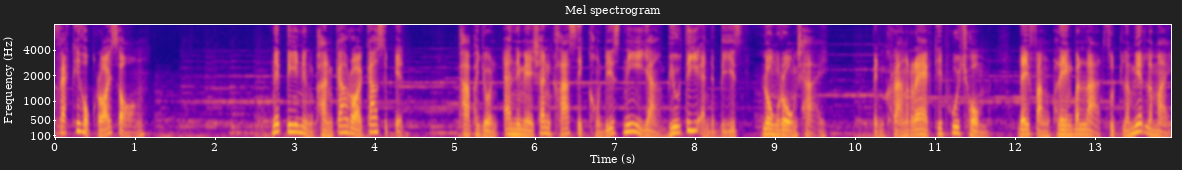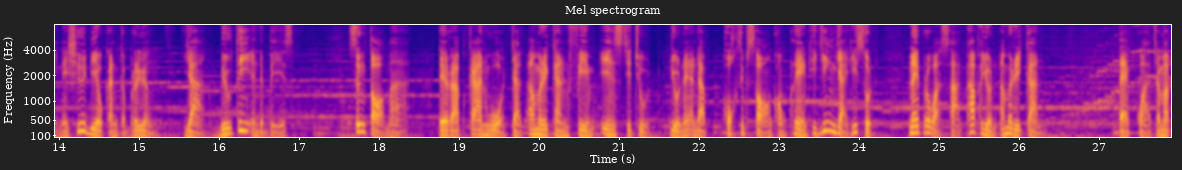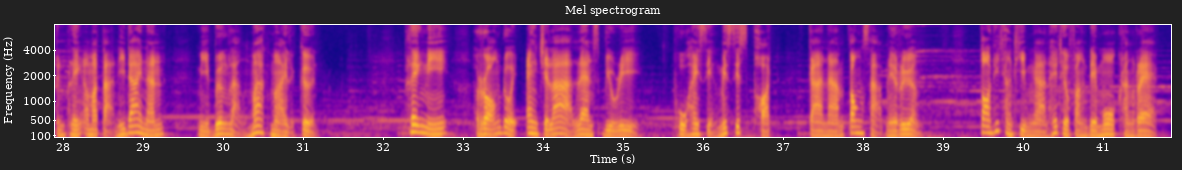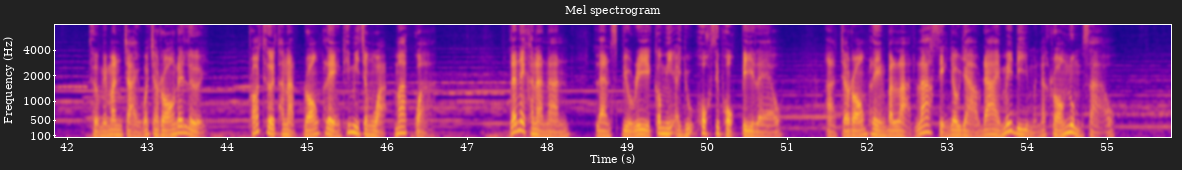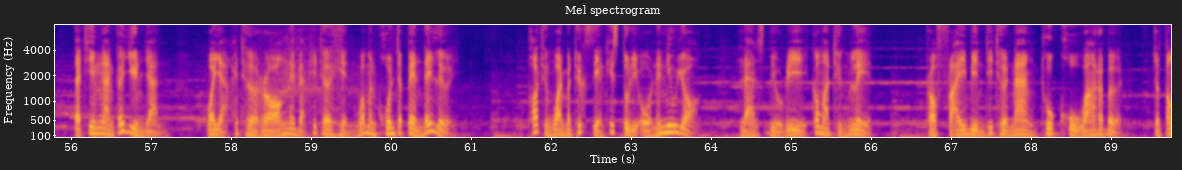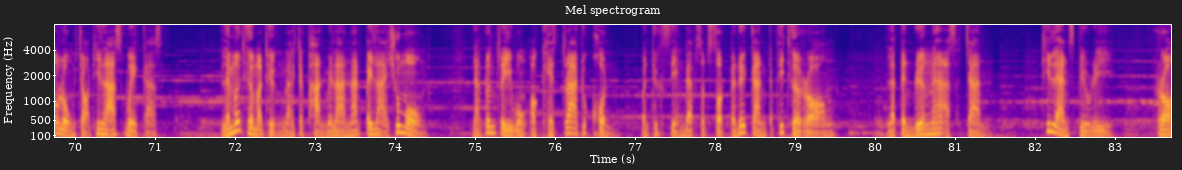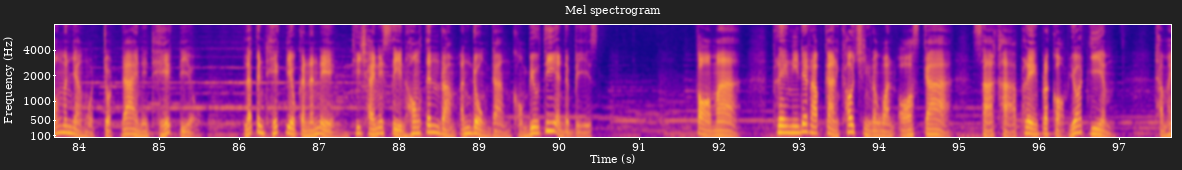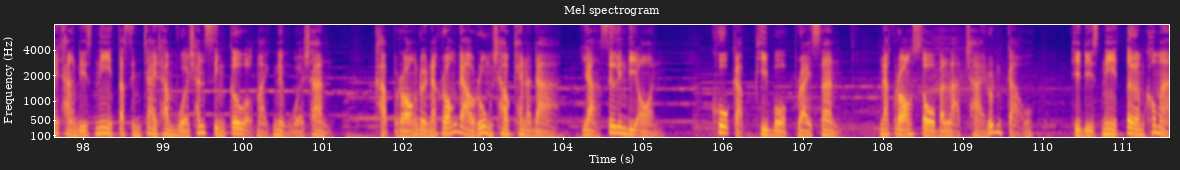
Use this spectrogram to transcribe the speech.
Fact ที่ 602 ในปี 1991 ภาพยนตร์แอนิเมชันคลาสสิกของดิสนีย์อย่าง Beauty and the Beast ลงโรงฉาย เป็นครั้งแรกที่ผู้ชมได้ฟังเพลงบัลลาดสุดละเมียดละไมในชื่อเดียวกันกับเรื่องอย่าง Beauty and the Beast ซึ่งต่อมาได้รับการโหวตจาก American Film Institute อยู่ในอันดับ 62 ของเพลงที่ยิ่งใหญ่ที่สุด ในประวัติศาสตร์ภาพยนตร์อเมริกัน แต่กว่าจะมาเป็นเพลงอมตะนี้ได้นั้น มีเบื้องหลังมากมายเหลือเกิน เพลงนี้ร้องโดยแองเจล่าแลนส์บิวรีผู้ให้เสียงมิสซิสพอตส์กาน้ำต้องสาปในเรื่อง ตอนที่ทางทีมงานให้เธอฟังเดโมครั้งแรก เธอไม่มั่นใจว่าจะร้องได้เลย เพราะเธอถนัดร้องเพลงที่มีจังหวะมากกว่า และในขณะนั้นแลนส์บิวรีก็มีอายุ 66 ปีแล้ว อาจจะร้องเพลงบัลลาดลากเสียงยาวๆ ได้ไม่ดีเหมือนนักร้องหนุ่มสาว แต่ทีมงานก็ยืนยัน ว่าอยากให้เธอร้องในแบบที่เธอเห็นว่ามันควรจะเป็นได้เลยพอถึงวันบันทึกเสียงที่สตูดิโอในนิวยอร์กแลนส์บิวรีก็มาถึงเลทเพราะไฟล์บินที่เธอนั่งถูกขู่วางระเบิด จนต้องลงจอดที่ลาสเวกัสและเมื่อเธอมาถึงหลังจากผ่านเวลานัดไปหลายชั่วโมง นักดนตรีวงออเคสตราทุกคน บันทึกเสียงแบบสดๆ ไปด้วยกันกับที่เธอร้อง และเป็นเรื่องน่าอัศจรรย์ ที่แลนส์บิวรีร้องมันอย่างหมดจดได้ใน take เดียว และเป็น take เดียวกันนั่นเองที่ใช้ในซีนห้องเต้นรำอันโด่งดังของ Beauty and the Beast ต่อมา เพลงนี้ได้รับการเข้าชิงรางวัลออสการ์สาขาเพลงประกอบยอดเยี่ยมทำให้ทางดิสนีย์ตัดสินใจทำเวอร์ชันซิงเกิลออกมาอีกหนึ่งเวอร์ชันขับร้องโดยนักร้องดาวรุ่งชาวแคนาดา อย่างเซลีนดิออน คู่กับพีโบไบรซันนักร้อง soul ballad ชายรุ่นเก่า ที่ดิสนีย์เติมเข้ามา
